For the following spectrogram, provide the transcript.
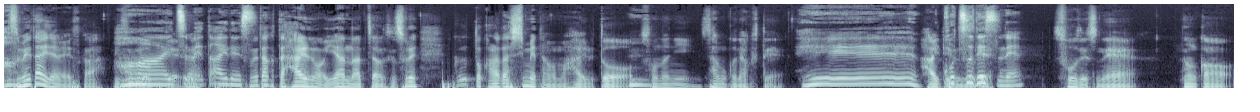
ではい冷たいじゃないですか。はい、冷たいです冷。たくて入るのが嫌になっちゃうんですけど、それ、ぐっと体締めたまま入ると、うんそんなに寒くなくて。へえ。履いてるのでコツですね。そうですね。なんか、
